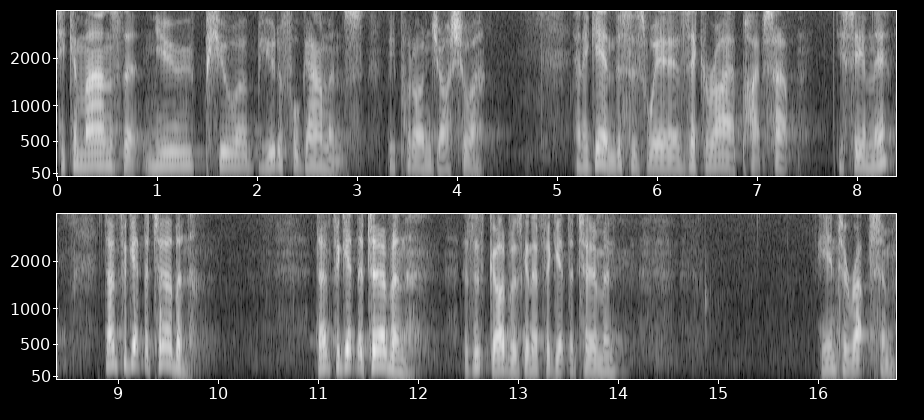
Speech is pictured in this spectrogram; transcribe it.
He commands that new, pure, beautiful garments be put on Joshua. And again, this is where Zechariah pipes up. You see him there? Don't forget the turban. Don't forget the turban. As if God was going to forget the turban. He interrupts him.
